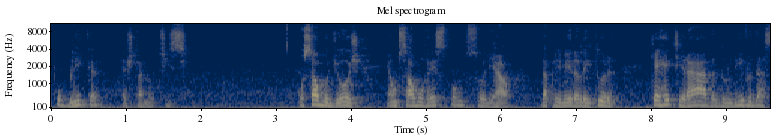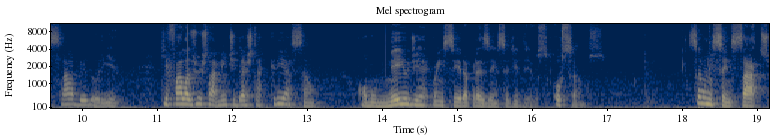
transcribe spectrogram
publica esta notícia. O salmo de hoje é um salmo responsorial da primeira leitura, que é retirada do livro da sabedoria que fala justamente desta criação como meio de reconhecer a presença de Deus. Ouçamos. São insensatos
